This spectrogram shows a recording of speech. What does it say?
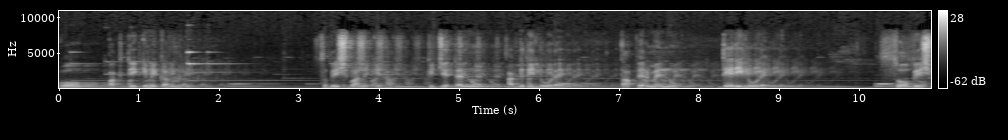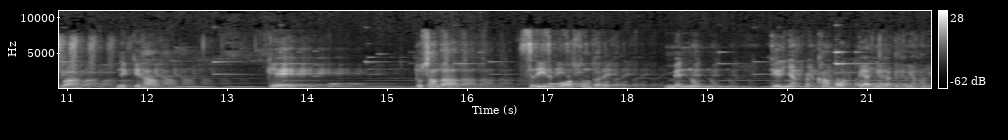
ਉਹ ਭਗਤੀ ਕਿਵੇਂ ਕਰਨਗੇ? ਸਬੇਸ਼ਵਾ ਨੇ ਕਿਹਾ ਕਿ ਜੇ ਤੈਨੂੰ ਅੱਗ ਦੀ ਲੋੜ ਹੈ, ਤਾਂ ਫਿਰ ਮੈਨੂੰ ਤੇਰੀ ਲੋੜ ਹੈ। ਸੋ ਬੇਸ਼ਵਾ ਨੇ ਕਿਹਾ ਕਿ ਤੁਸਾਂ ਦਾ ਸਰੀਰ ਬਹੁਤ ਸੁੰਦਰ ਹੈ। ਮੈਨੂੰ ਤੇਰੀਆਂ ਅੱਖਾਂ ਬਹੁਤ ਪਿਆਰੀਆਂ ਲੱਗਦੀਆਂ ਹਨ।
